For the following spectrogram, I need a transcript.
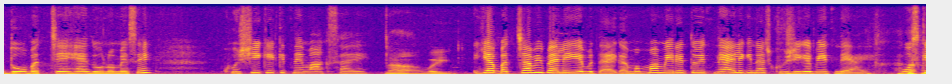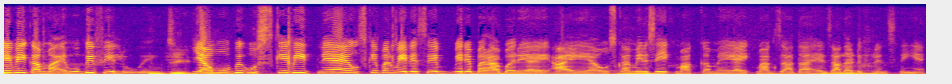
दो बच्चे हैं दोनों में से खुशी के कितने मार्क्स आए? हाँ वही। या बच्चा भी पहले ये बताएगा मम्मा मेरे तो इतने आए लेकिन आज खुशी के भी इतने आए। उसके भी कम आए वो भी फेल हो। गई। या वो भी उसके भी इतने आए उसके पर मेरे से मेरे बराबर आए आए या उसका मेरे से एक मार्क कम है या एक मार्क ज़्यादा है ज़्यादा हम्म। डिफरेंस नहीं है।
